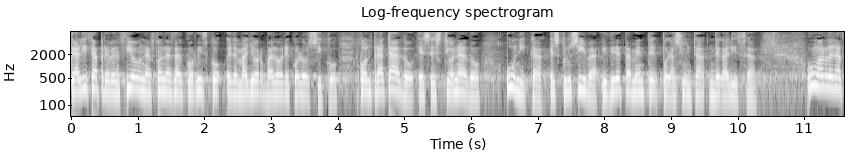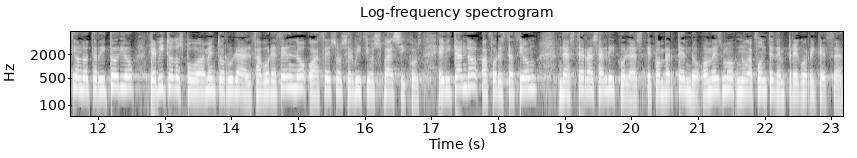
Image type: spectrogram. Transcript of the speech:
realiza prevención nas zonas de alcorrisco e de maior valor ecolóxico, contratado e xestionado única, exclusiva e directamente pola Xunta de Galiza unha ordenación do territorio que evite o despoboamento rural, favorecendo o acceso aos servicios básicos, evitando a forestación das terras agrícolas e convertendo o mesmo nunha fonte de emprego e riqueza.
